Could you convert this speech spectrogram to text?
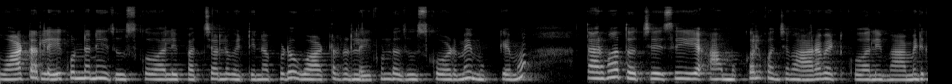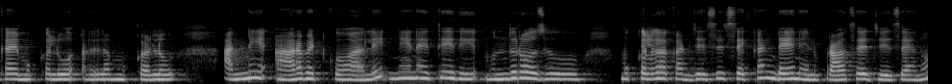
వాటర్ లేకుండానే చూసుకోవాలి. పచ్చళ్ళు పెట్టినప్పుడు వాటర్ లేకుండా చూసుకోవడమే ముఖ్యము. తర్వాత వచ్చేసి ఆ ముక్కలు కొంచెం ఆరబెట్టుకోవాలి. మామిడికాయ ముక్కలు అల్లం ముక్కలు అన్నీ ఆరబెట్టుకోవాలి. నేనైతే ఇది ముందు రోజు ముక్కలుగా కట్ చేసి సెకండ్ డే నేను ప్రాసెస్ చేశాను.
